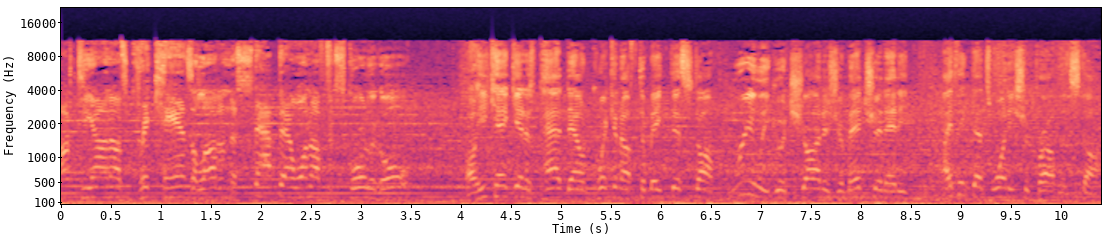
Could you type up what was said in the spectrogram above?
Loktionov, quick hands, allowed him to snap that one off and score the goal. Oh, he can't get his pad down quick enough to make this stop. Really good shot, as you mentioned, Eddie. I think that's one he should probably stop.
